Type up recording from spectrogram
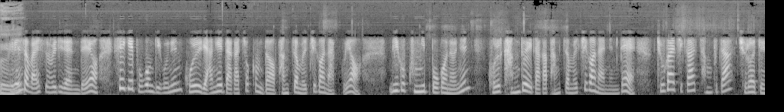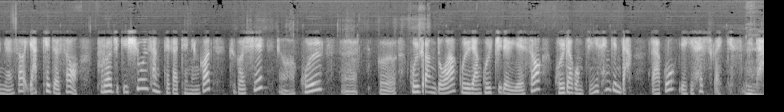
음. 그래서 말씀을 드렸는데요. 세계보건기구는 골양에다가 조금 더 방점을 찍어놨고요. 미국 국립보건원은 골 강도에다가 방점을 찍어놨는데 두 가지가 전부 다 줄어들면서 약해져서 부러지기 쉬운 상태가 되는 것 그것이 어, 골 어, 그 골강도와 골양 골질에 의해서 골다공증이 생긴다 라고 얘기를 할 수가 있겠습니다. 네.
